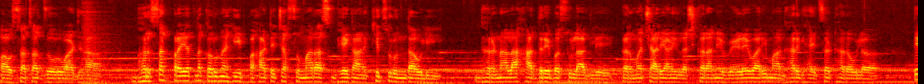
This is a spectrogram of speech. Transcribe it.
पावसाचा जोर वाढला. भरसक प्रयत्न करूनही पहाटेच्या सुमारास भेग आणखीच रुंदावली. धरणाला हादरे बसू लागले. कर्मचारी आणि लष्कराने वेळेवारी माघार घ्यायचं ठरवलं. ते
